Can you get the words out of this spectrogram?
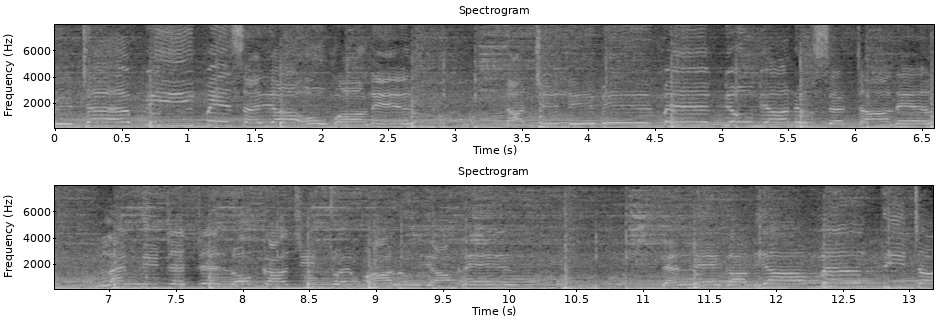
ရီတပ်ပြီးပေးဆရာအောင်ပါလေနာချင်နေပေမဲ့ပြုံးပြနှုတ်ဆက်တာလေ life တည်တဲ့လောကကြီးတွေ့ပါလို့ရမလဲတလဲကမြာမန်တီတာ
